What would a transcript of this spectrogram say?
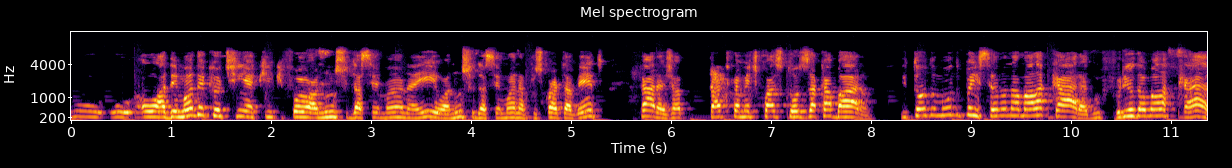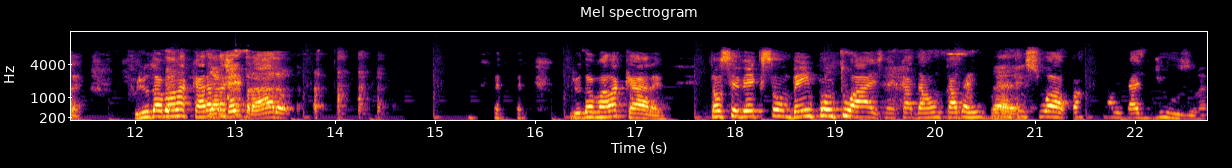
o, o, a demanda que eu tinha aqui, que foi o anúncio da semana aí, o anúncio da semana para os corta-ventos, cara, já praticamente quase todos acabaram. E todo mundo pensando na mala cara, no frio da mala cara. Frio da mala cara. Já tá compraram. frio da mala cara. Então você vê que são bem pontuais, né? Cada um, cada região é. tem sua particularidade de uso, né?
